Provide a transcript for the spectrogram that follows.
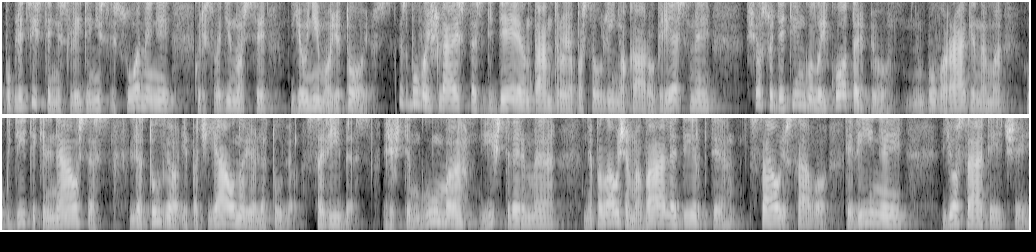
publicistinis leidinys visuomeniai, kuris vadinosi Jaunimo rytojus. Jis buvo išleistas didėjant antrojo pasaulinio karo grėsmiai. Šiuo sudėtingu laikotarpiu buvo raginama ugdyti kilniausias lietuvio, ypač jaunojo lietuvio savybės - ryštingumą, ištvermę, nepalaužiamą valią dirbti savo ir savo teviniai, jos ateičiai.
